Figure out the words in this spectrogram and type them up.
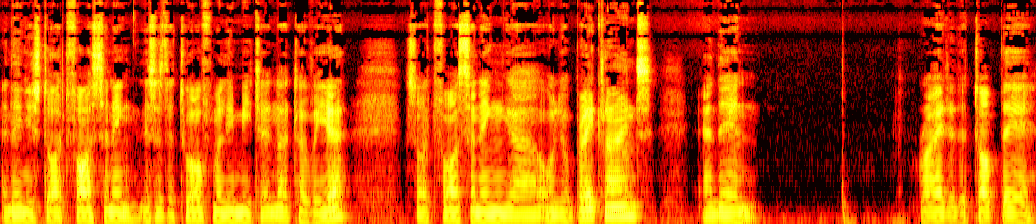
and then you start fastening. This is the 12 millimeter nut over here. Start fastening uh, all your brake lines and then right at the top there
